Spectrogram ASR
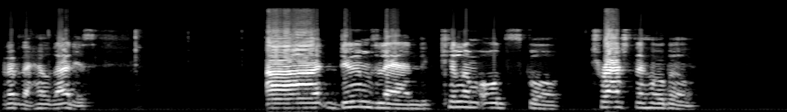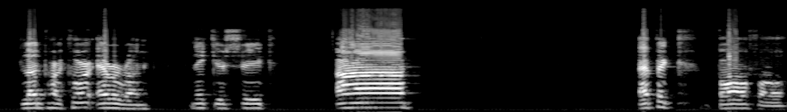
Whatever the hell that is. Uh, Doomsland. Kill 'em old school. Trash the hobo. Blood parkour. Error run. Make your shake. Uh, epic ball fall.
